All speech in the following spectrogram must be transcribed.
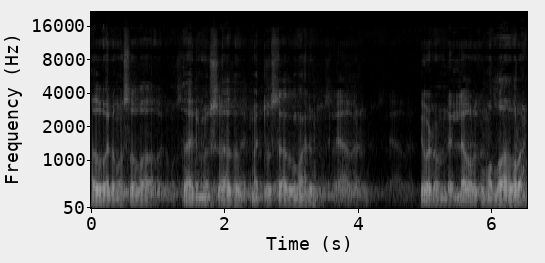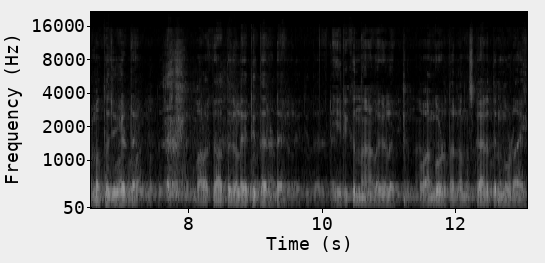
അതുപോലെ മുസ്തഫ സാരിമി ഉസ്താദും മറ്റു ഉസ്താദുമാരും എല്ലാവരും ഇവിടെ ഉണ്ട് എല്ലാവർക്കും അള്ളാഹു റഹ്മത്ത് ചെയ്യട്ടെ ബറക്കാത്തുകൾ ഏറ്റി തരട്ടെ ഈ ഇരിക്കുന്ന ആളുകൾ വാങ്ങിക്കൊടുത്തല്ലോ നിസ്കാരത്തിനും കൂടായി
